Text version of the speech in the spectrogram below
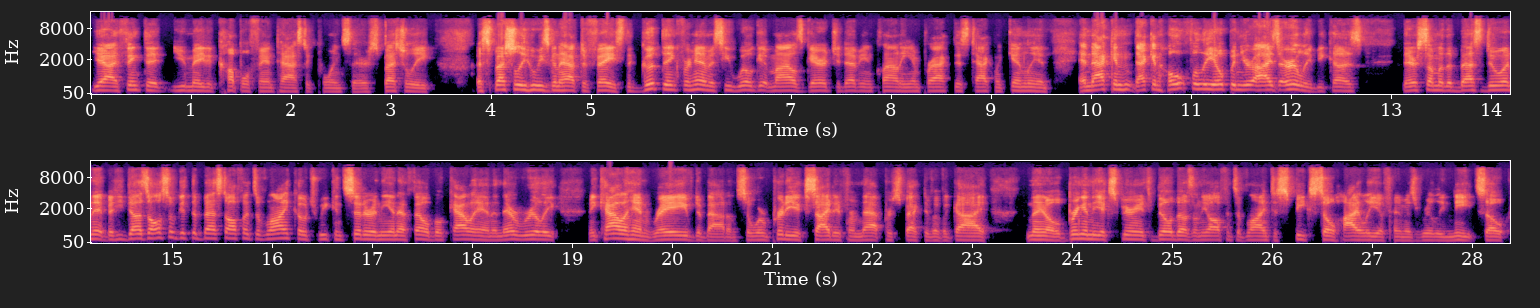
Yeah, I think that you made a couple fantastic points there, especially especially who he's going to have to face. The good thing for him is he will get Myles Garrett, Jadeveon Clowney in practice, Takk McKinley, and and that can that can hopefully open your eyes early because they're some of the best doing it. But he does also get the best offensive line coach we consider in the NFL, Bill Callahan, and they're really I mean Callahan raved about him, so we're pretty excited from that perspective of a guy you know, bringing the experience Bill does on the offensive line to speak so highly of him is really neat. So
